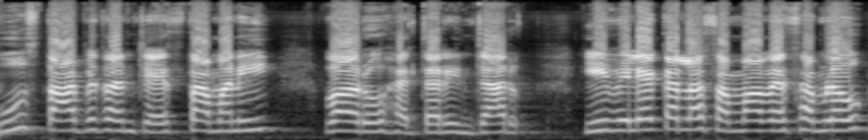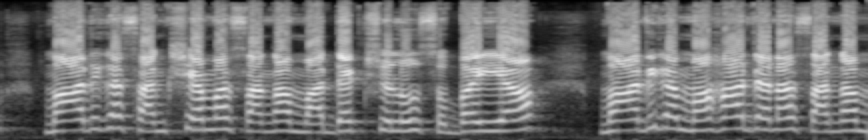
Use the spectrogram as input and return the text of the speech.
భూస్థాపితం చేస్తామని వారు హెచ్చరించారు. ఈ విలేకరుల సమావేశంలో మాదిగ సంక్షేమ సంఘం అధ్యక్షులు సుబ్బయ్య మాదిగ మహాజన సంఘం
